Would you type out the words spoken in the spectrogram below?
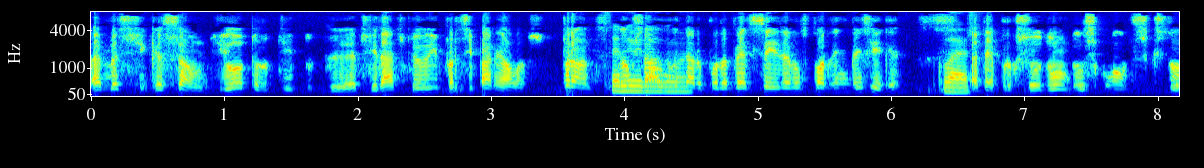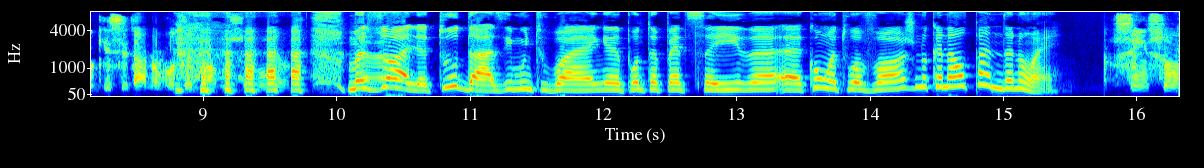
a massificação de outro tipo de atividades para eu ir participar nelas. Pronto, Sem não está a ligar o pontapé de saída no Sporting Benfica. Claro. Até porque sou de um dos clubes que estou aqui a citar, não vou dizer qual, mas. Mas olha, tu dás e muito bem a pontapé de saída eh, com a tua voz no canal Panda, não é? Sim, sou,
